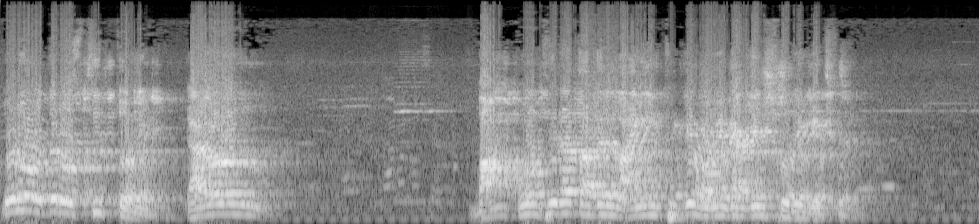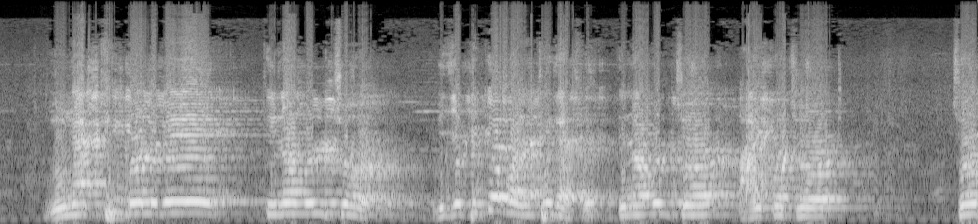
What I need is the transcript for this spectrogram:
কোনো ওদের অস্তিত্ব নেই। কারণ বামপন্থীরা তাদের লাইন থেকে অনেক আগে সরে গেছেন মীনাক্ষী বলবে, তৃণমূল চোর। বিজেপিকেও বলে, ঠিক আছে, তৃণমূল চোর, ভাইপো চোর চোর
